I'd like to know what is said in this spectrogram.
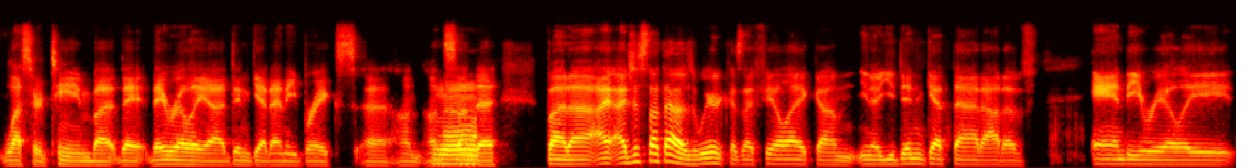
lesser team, but they they really uh, didn't get any breaks uh, on on no. Sunday but uh, I, I just thought that was weird because I feel like um, you know you didn't get that out of Andy really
